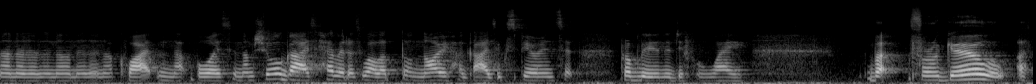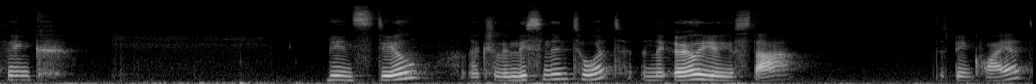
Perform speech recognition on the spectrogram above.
no, no, no, no, no, no, no, no, quiet in that voice. And I'm sure guys have it as well. I don't know how guys experience it, probably in a different way. But for a girl, I think being still, actually listening to it, and the earlier you start, just being quiet,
